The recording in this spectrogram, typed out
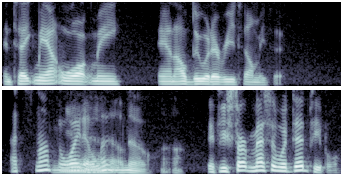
and take me out and walk me, and I'll do whatever you tell me to. That's not the way to live. No. Uh-uh. if you start messing with dead people,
